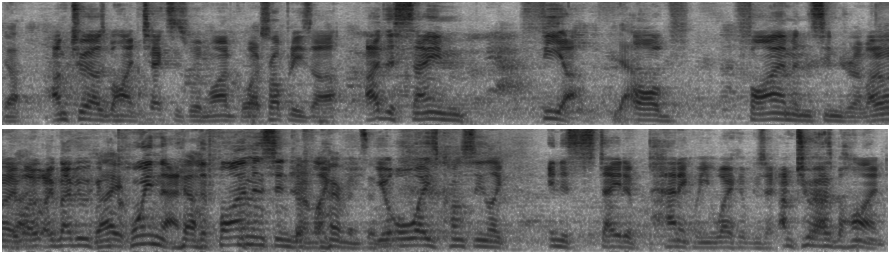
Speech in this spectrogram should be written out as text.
yeah, I'm two hours behind Texas where my, my properties are. I have the same fear Yeah. of fireman syndrome. I don't know, Right. maybe we can Right. coin that Yeah. the fireman syndrome. The like fireman syndrome. you're always constantly like in this state of panic when you wake up because like I'm two hours behind.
